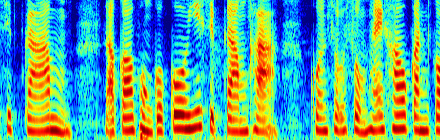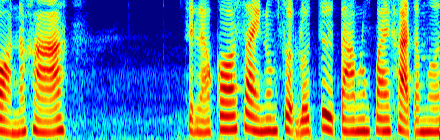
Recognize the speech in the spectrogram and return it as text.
20 กรัม แล้วก็ผงโกโก้ 20 กรัมค่ะ คนส่วนผสมให้เข้ากันก่อนนะคะ เสร็จแล้วก็ใส่นมสดรสจืดตามลงไปค่ะจำนวน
